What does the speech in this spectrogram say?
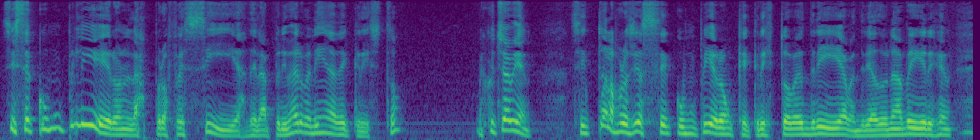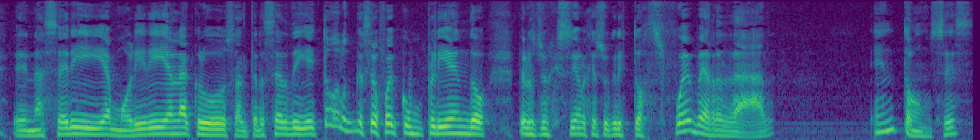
Si se cumplieron las profecías de la primera venida de Cristo, ¿me escucha bien? si todas las profecías se cumplieron, que Cristo vendría, vendría de una virgen, eh, nacería, moriría en la cruz al tercer día, y todo lo que se fue cumpliendo de nuestro Señor Jesucristo fue verdad, entonces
